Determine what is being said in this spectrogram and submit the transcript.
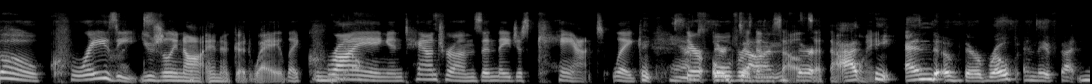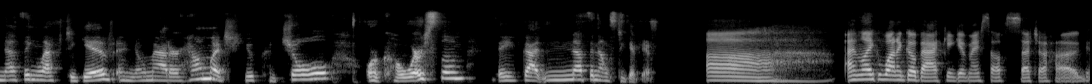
go crazy, usually not in a good way, like crying no. and tantrums, and they just can't. Like they they're over done. themselves they're at that at point. the end of their rope, and they've got nothing left to give. And no matter how much you cajole or coerce them, they've got nothing else to give you. Ah. Uh, I'm like want to go back and give myself such a hug,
